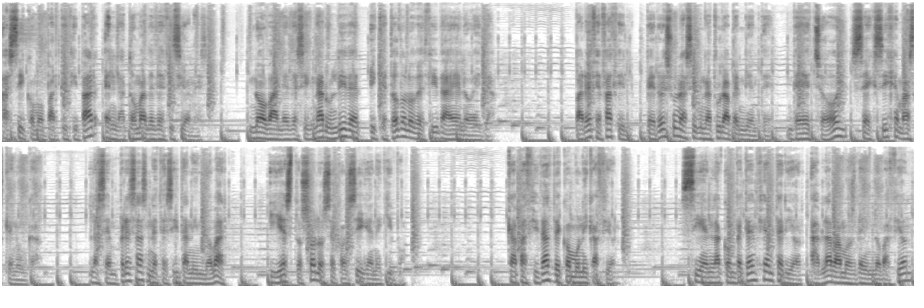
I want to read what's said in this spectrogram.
así como participar en la toma de decisiones. No vale designar un líder y que todo lo decida él o ella. Parece fácil, pero es una asignatura pendiente. De hecho, hoy se exige más que nunca. Las empresas necesitan innovar, y esto solo se consigue en equipo. Capacidad de comunicación. Si en la competencia anterior hablábamos de innovación,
